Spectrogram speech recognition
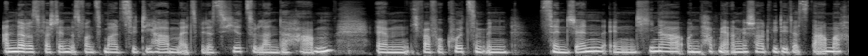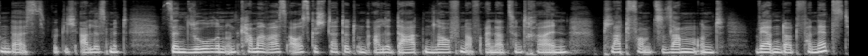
anderes Verständnis von Smart City haben, als wir das hierzulande haben. Ähm, ich war vor kurzem in Shenzhen in China und habe mir angeschaut, wie die das da machen. Da ist wirklich alles mit Sensoren und Kameras ausgestattet und alle Daten laufen auf einer zentralen Plattform zusammen und werden dort vernetzt.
